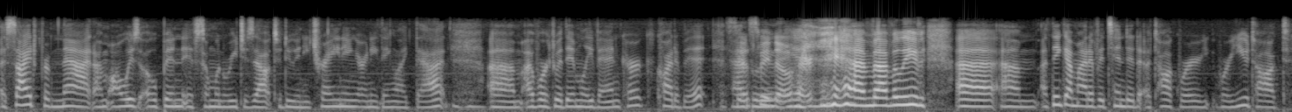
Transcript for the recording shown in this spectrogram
aside from that, I'm always open if someone reaches out to do any training or anything like that. Um, I've worked with Emily Van Kirk quite a bit. Yes, I yes, we believe- know yeah, her. Yeah, I believe. Uh, um, I think I might have attended a talk where where you talked,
